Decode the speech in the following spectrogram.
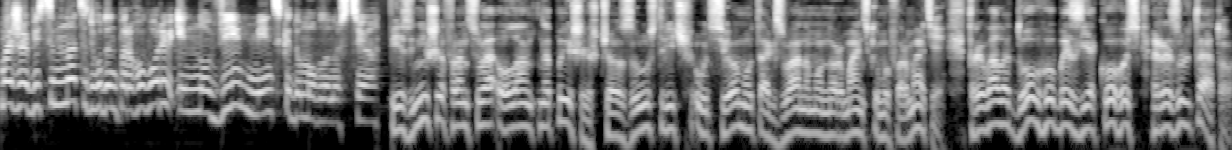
Майже 18 годин переговорів і нові мінські домовленості. Пізніше Франсуа Оланд напише, що зустріч у цьому так званому нормандському форматі тривала довго без якогось результату,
